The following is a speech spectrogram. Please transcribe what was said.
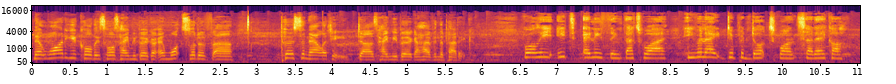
Now, why do you call this horse Hammy Burger, and what sort of uh, personality does Hammy Burger have in the paddock? Well, he eats anything, that's why. He even ate Dippin' Dots once at Ekka.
